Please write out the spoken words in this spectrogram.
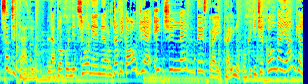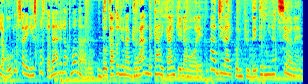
Sagittario, la tua condizione energetica oggi è eccellente, sarai carino con chi ti circonda e anche al lavoro sarai disposto a dare la tua mano. Dotato di una grande carica anche in amore, agirai con più determinazione.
